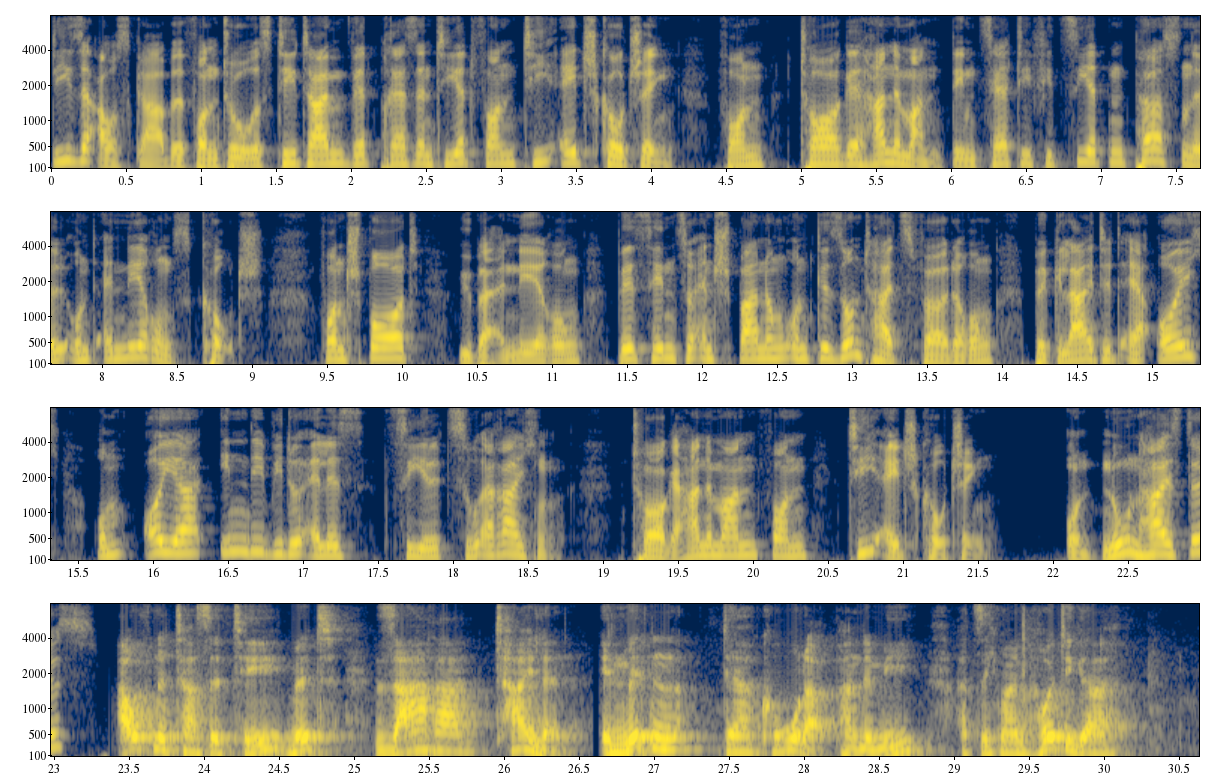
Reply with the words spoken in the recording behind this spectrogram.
Diese Ausgabe von Tores Tea Time wird präsentiert von TH Coaching von Torge Hannemann, dem zertifizierten Personal- und Ernährungscoach. Von Sport über Ernährung bis hin zur Entspannung und Gesundheitsförderung begleitet er euch, um euer individuelles Ziel zu erreichen. Torge Hannemann von TH Coaching. Und nun heißt es Auf eine Tasse Tee mit Sarah Theilen. Inmitten der Corona-Pandemie hat sich mein heutiger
